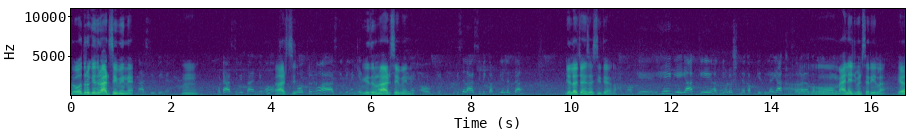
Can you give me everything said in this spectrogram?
ಸೋದ್ರು ಗೆದ್ರು ಆರ್ ಸಿ ಬಿನೇ ಆರ್ ಸಿ ಬಿನೇ ಹ್ಞೂ ಒಟ್ಟು ಆರ್ ಸಿ ಬಿ ಫ್ಯಾನ್ ನೀವು? ಆರ್ ಸಿ ಸೋತ್ರು ಆರ್ ಸಿ ಬಿನೇ ಗೆದ್ರು ಆರ್ ಸಿ ಬಿನೇ ಓಕೆ ಈ ಸಲ ಆರ್ ಸಿ ಬಿ ಕಪ್ ಗೆಲ್ಲುತ್ತಾ? ಗೆಲ್ಲೋ ಚಾನ್ಸಸ್ ಇದೆ ಅಲ್ಲ ಓಕೆ ಹೇಗೆ ಯಾಕೆ ಹದಿನೇಳು ವರ್ಷದಿಂದ ಕಪ್ ಗೆದ್ದಿಲ್ಲ? ಯಾಕೆ ಈ ಸಲ ಕಪ್ ಮ್ಯಾನೇಜ್ಮೆಂಟ್ ಸರಿ ಇಲ್ಲ. ಹೇಳ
